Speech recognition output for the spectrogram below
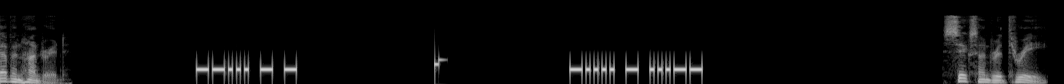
Seven hundred. Six hundred three.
